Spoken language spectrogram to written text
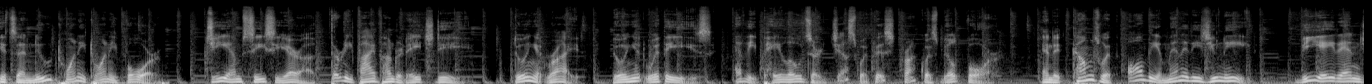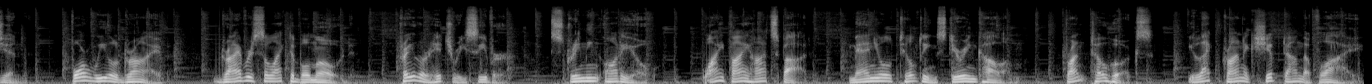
It's a new 2024 GMC Sierra 3500 HD. Doing it right, doing it with ease. Heavy payloads are just what this truck was built for. And it comes with all the amenities you need. V8 engine, four-wheel drive, driver selectable mode, trailer hitch receiver, streaming audio, Wi-Fi hotspot, manual tilting steering column, front tow hooks, electronic shift on the fly,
